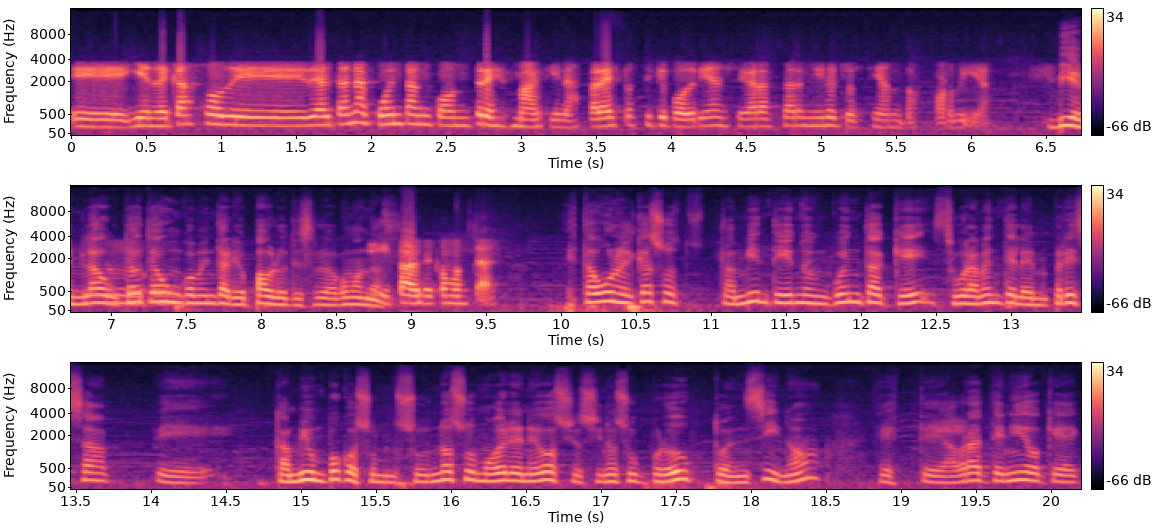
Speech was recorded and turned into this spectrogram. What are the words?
Eh, y en el caso de, Altana cuentan con tres máquinas, para esto sí que podrían llegar a ser 1800 por día. Bien, Lau, te, hago un comentario. Pablo te saluda, ¿cómo andas? Sí, Pablo, ¿cómo estás? Está bueno el caso también teniendo en cuenta que seguramente la empresa eh, cambió un poco, su, no su modelo de negocio, sino su producto en sí, ¿no? Este, habrá tenido que,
